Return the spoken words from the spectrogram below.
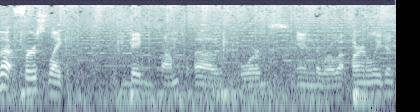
Know that first, like, big bump of orbs in the robot part in Allegiance?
